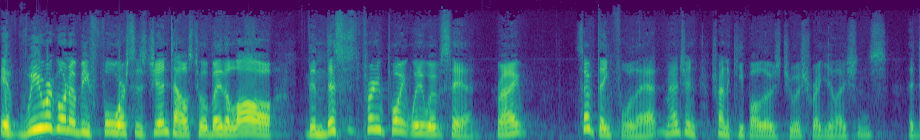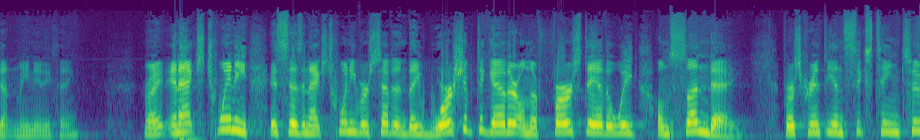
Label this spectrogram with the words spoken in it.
if we were going to be forced as Gentiles to obey the law, then this is pretty point what we would have said, right? So thankful for that. Imagine trying to keep all those Jewish regulations that doesn't mean anything. Right? In Acts 20, it says in Acts 20, verse 7, they worship together on the first day of the week, on Sunday. 1 Corinthians 16, 2,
